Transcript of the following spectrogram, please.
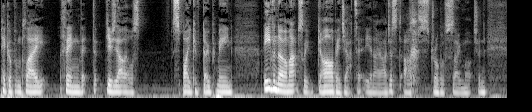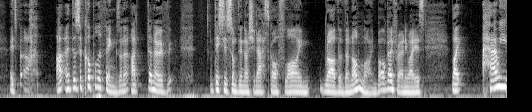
pick up and play thing that, that gives you that little spike of dopamine. Even though I'm absolute garbage at it, you know, I just I struggle so much, and it's uh, I, I, there's a couple of things, and I, I don't know if this is something I should ask offline rather than online, but I'll go for it anyway. Is like how you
